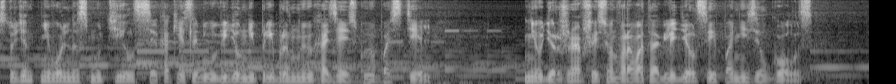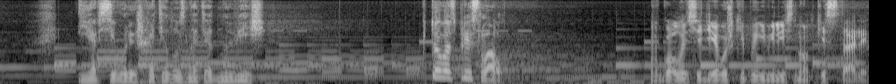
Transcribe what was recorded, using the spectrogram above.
студент невольно смутился, как если бы увидел неприбранную хозяйскую постель. Не удержавшись, он воровато огляделся и понизил голос. «Я всего лишь хотел узнать одну вещь. Кто вас прислал?» В голосе девушки появились нотки стали.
